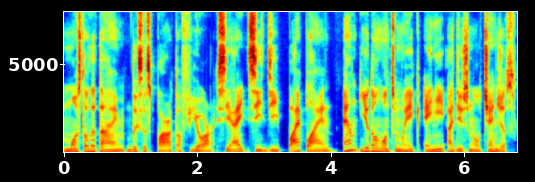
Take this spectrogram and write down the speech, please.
Most of the time, this is part of your CI-CD pipeline and you don't want to make any additional changes.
